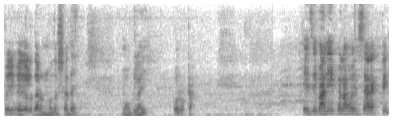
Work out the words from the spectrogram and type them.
তৈরি হয়ে গেল দারুণ মজার সাথে মোগলাই পরোটা। এই যে বানিয়ে ফেলা হয়েছে আর একটি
